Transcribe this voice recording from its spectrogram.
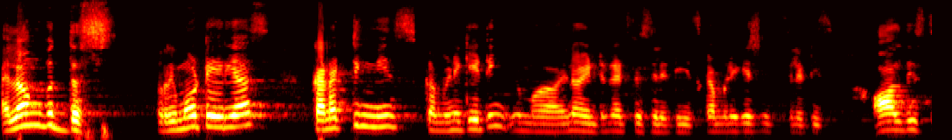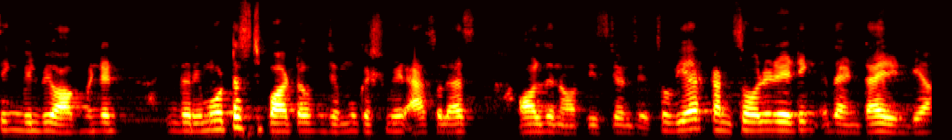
Along with this remote areas connecting means communicating um, uh, you know internet facilities communication facilities all these things will be augmented in the remotest part of Jammu Kashmir as well as all the northeastern states. So we are consolidating the entire India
